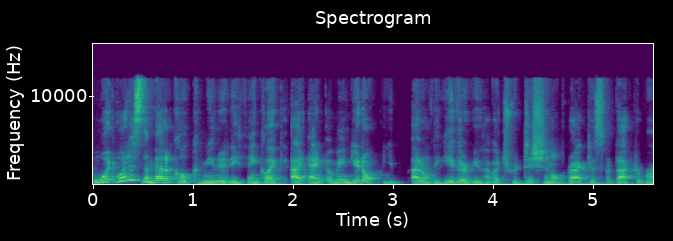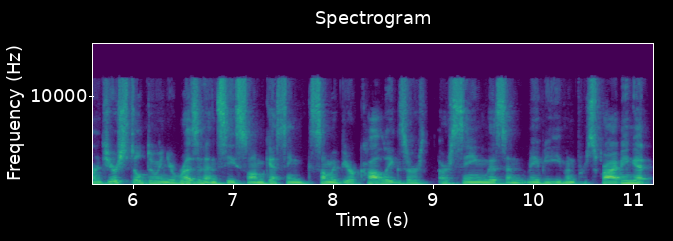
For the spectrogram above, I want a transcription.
What what does the medical community think? Like, I I mean, you don't. You, I don't think either of you have a traditional practice, but Dr. Burns, you're still doing your residency, so I'm guessing some of your colleagues are are seeing this and maybe even prescribing it.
